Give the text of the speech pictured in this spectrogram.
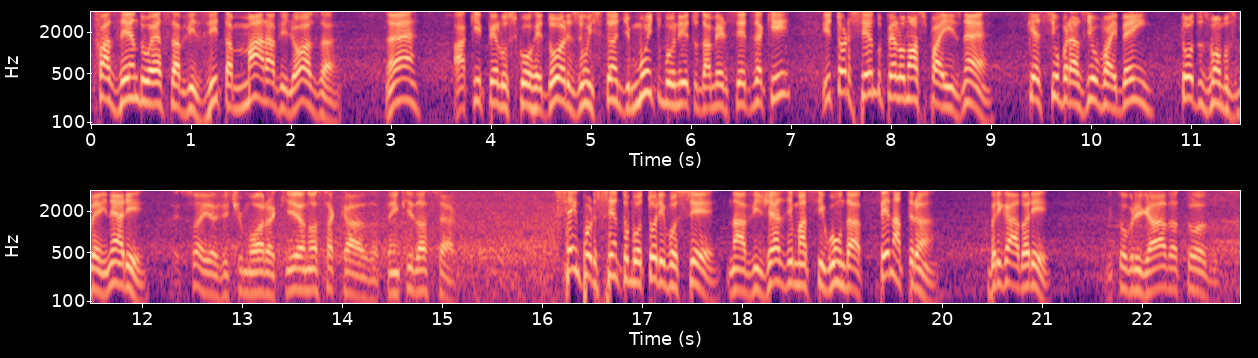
fazendo essa visita maravilhosa, né? Aqui pelos corredores, um estande muito bonito da Mercedes aqui, e torcendo pelo nosso país, né? Porque se o Brasil vai bem, todos vamos bem, né Ari? É isso aí, a gente mora aqui, é a nossa casa, tem que dar certo. 100% motor e você, na 22ª Fenatran. Obrigado, Ari. Muito obrigado a todos.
